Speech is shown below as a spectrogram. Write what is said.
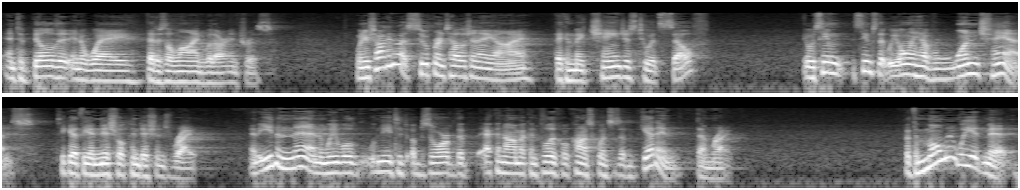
and to build it in a way that is aligned with our interests. When you're talking about superintelligent AI that can make changes to itself, it would seem it seems that we only have one chance to get the initial conditions right. And even then, we will need to absorb the economic and political consequences of getting them right. But the moment we admit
